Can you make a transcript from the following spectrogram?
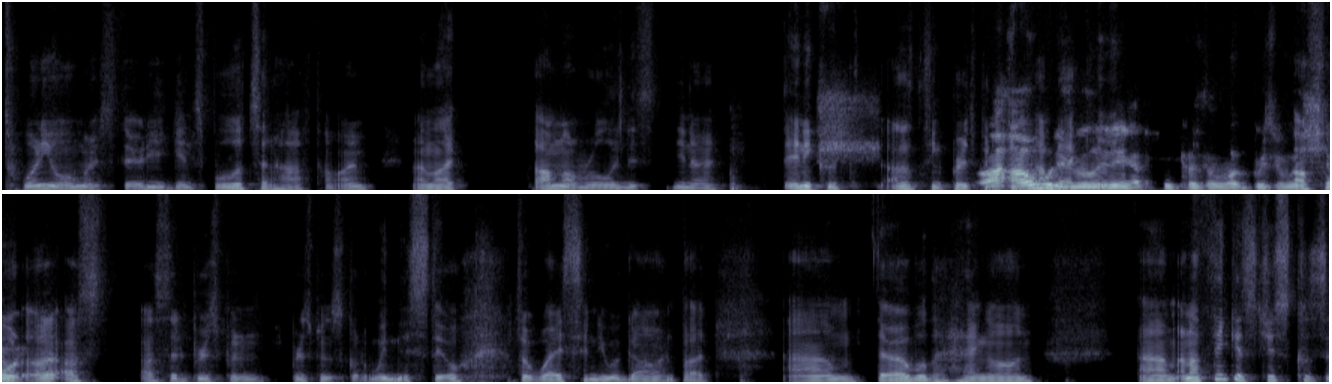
20, almost 30 against Bullets at halftime. And I'm like, I'm not ruling this, you know, any could I don't think Brisbane. I, I was back ruling here. it out because of what Brisbane I was thought showing. I, I s- I said Brisbane Brisbane's got to win this still, the way Sydney were going, but um, they're able to hang on, um, and I think it's just because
